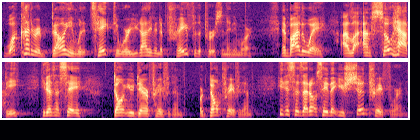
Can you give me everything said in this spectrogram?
What kind of rebellion would it take to where you're not even to pray for the person anymore? And by the way, I, am so happy he doesn't say, don't you dare pray for them or don't pray for them. He just says, I don't say that you should pray for him.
